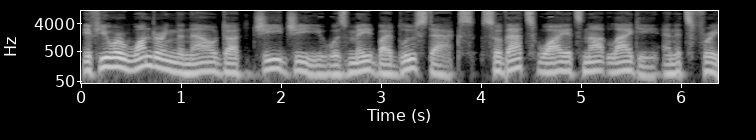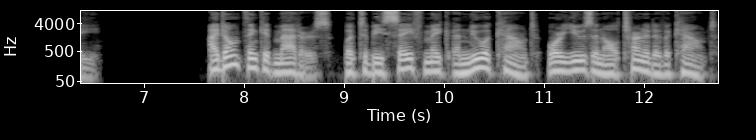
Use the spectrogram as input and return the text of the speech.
If you were wondering the now.gg was made by BlueStacks so that's why it's not laggy and it's free. I don't think it matters, but to be safe make a new account or use an alternative account.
